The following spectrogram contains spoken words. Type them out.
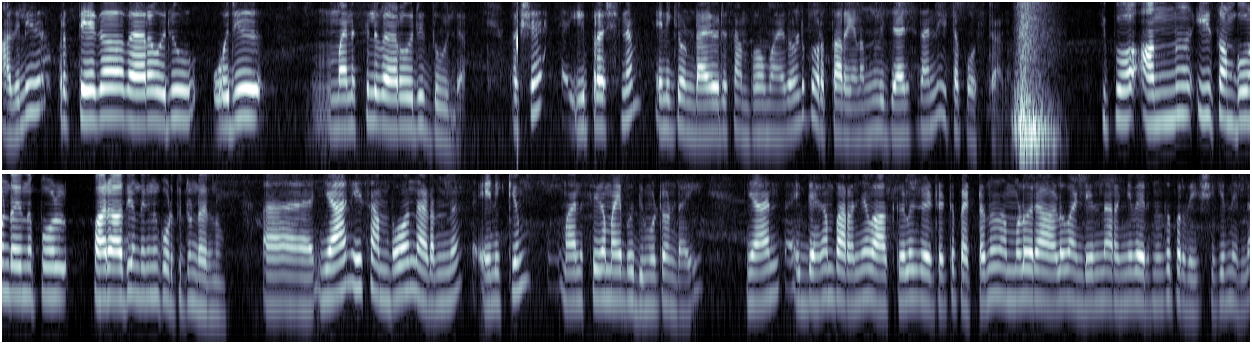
അതിൽ പ്രത്യേക വേറെ ഒരു ഒരു മനസ്സിൽ വേറെ ഒരു ഇതുമില്ല. പക്ഷേ ഈ പ്രശ്നം എനിക്കുണ്ടായ ഒരു സംഭവമായതുകൊണ്ട് പുറത്തറിയണം എന്ന് വിചാരിച്ച് തന്നെ ഇട്ട പോസ്റ്റാണ് ഇപ്പോൾ അന്ന് ഈ സംഭവം ഉണ്ടായിരുന്നപ്പോൾ പരാതി എന്തെങ്കിലും കൊടുത്തിട്ടുണ്ടായിരുന്നോ? ഞാൻ ഈ സംഭവം നടന്ന് എനിക്കും മാനസികമായി ബുദ്ധിമുട്ടുണ്ടായി. ഞാൻ ഇദ്ദേഹം പറഞ്ഞ വാക്കുകൾ കേട്ടിട്ട് പെട്ടെന്ന് നമ്മൾ ഒരാൾ വണ്ടിയിൽ നിന്ന് ഇറങ്ങി വരുന്നത് പ്രതീക്ഷിക്കുന്നില്ല.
